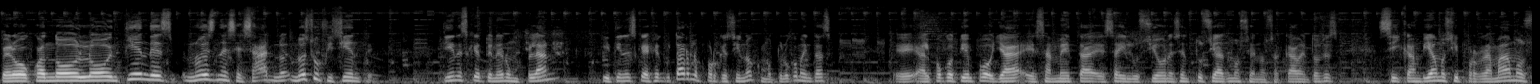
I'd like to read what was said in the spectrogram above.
Pero cuando lo entiendes, no es necesario, no, no es suficiente. Tienes que tener un plan y tienes que ejecutarlo, porque si no, como tú lo comentas, eh, al poco tiempo ya esa meta, esa ilusión, ese entusiasmo se nos acaba. Entonces, si cambiamos y programamos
